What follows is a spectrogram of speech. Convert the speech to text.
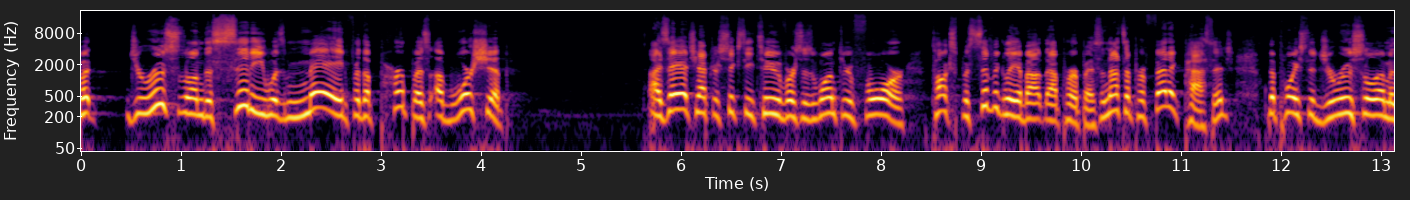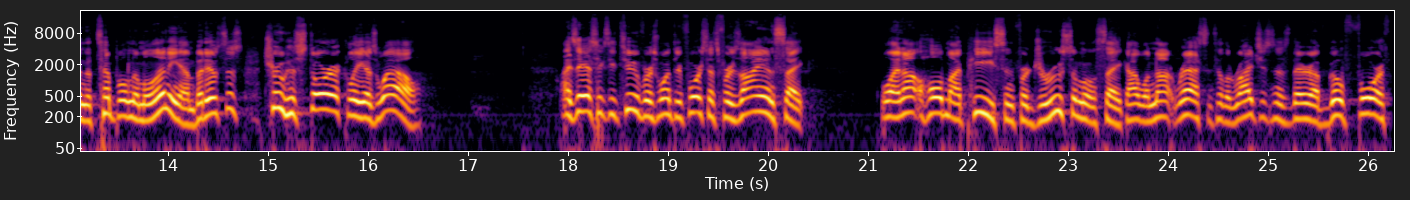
but Jerusalem, the city, was made for the purpose of worship. Isaiah chapter 62, verses 1 through 4, talks specifically about that purpose. And that's a prophetic passage that points to Jerusalem and the temple in the millennium, but it was just true historically as well. Isaiah 62, verse 1 through 4 says, For Zion's sake will I not hold my peace, and for Jerusalem's sake I will not rest until the righteousness thereof go forth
